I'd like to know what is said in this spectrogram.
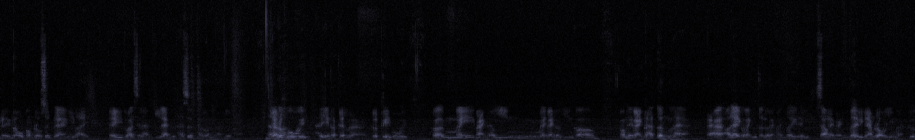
để đổ công đổ sức ra như vậy. Thì tụi anh sẽ làm chỉ làm được hết sức mà tụi anh làm được. Dạ. Rất vui. Thời gian tập kịch là cực kỳ vui. Có mấy bạn đạo diễn mấy bạn đạo diễn có có mấy bạn đã từng là đã ở đây có bạn chủ tịch là bạn Hoàng My thì sau này bạn về Việt Nam rồi nhưng mà cứ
